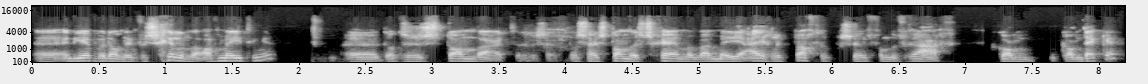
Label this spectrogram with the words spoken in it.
Eh, en die hebben we dan in verschillende afmetingen. Eh, dat is een standaard. Eh, dat zijn standaard schermen waarmee je eigenlijk 80% van de vraag kan, kan dekken.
